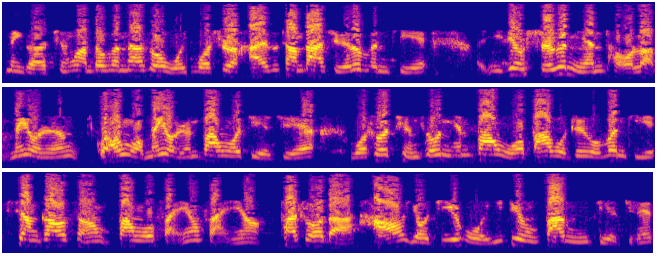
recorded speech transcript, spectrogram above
那个情况都跟他说。我我是孩子上大学的问题，已经十个年头了，没有人管我，没有人帮我解决。我说请求您帮我把我这个问题向高层帮我反映反映。他说的好，有机会一定帮你解决。”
